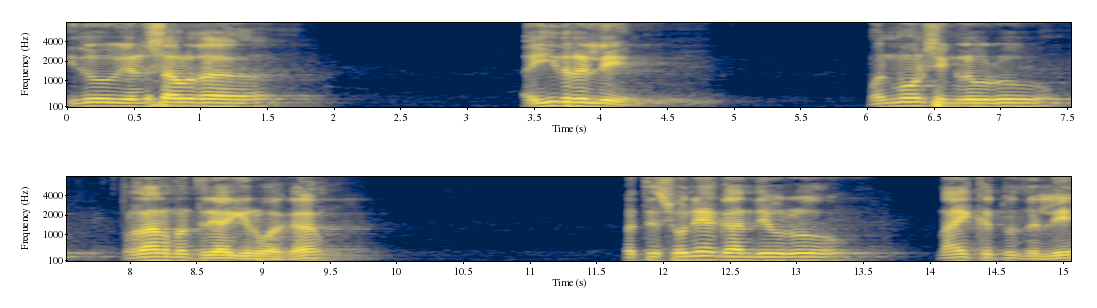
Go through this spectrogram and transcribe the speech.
ಇದು ಎರಡು ಸಾವಿರದ ಐದರಲ್ಲಿ ಮನಮೋಹನ್ ಸಿಂಗ್ರವರು ಪ್ರಧಾನಮಂತ್ರಿ ಆಗಿರುವಾಗ ಮತ್ತು ಸೋನಿಯಾ ಗಾಂಧಿಯವರು ನಾಯಕತ್ವದಲ್ಲಿ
